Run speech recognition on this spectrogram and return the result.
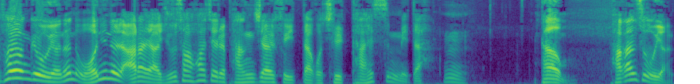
서영교 의원은 원인을 알아야 유사 화재를 방지할 수 있다고 질타했습니다. 음. 다음 박완수 의원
